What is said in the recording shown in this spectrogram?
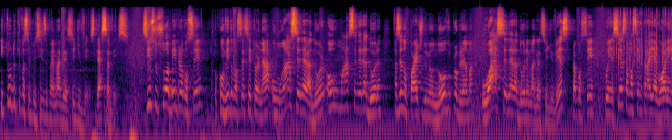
e tudo que você precisa para emagrecer de vez, dessa vez. Se isso soa bem para você, eu convido você a se tornar um acelerador ou uma aceleradora, fazendo parte do meu novo programa, o Acelerador Emagrecer de Vez. Para você conhecer, é só você entrar aí agora em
